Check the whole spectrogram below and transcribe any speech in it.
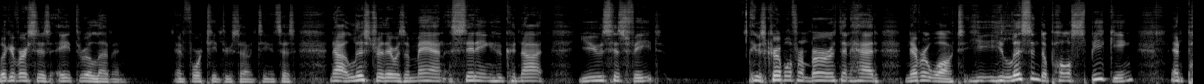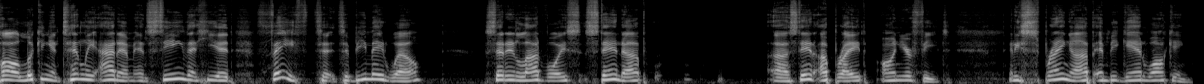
Look at verses 8 through 11 and 14 through 17. It says, Now at Lystra there was a man sitting who could not use his feet he was crippled from birth and had never walked. He, he listened to Paul speaking, and Paul, looking intently at him and seeing that he had faith to, to be made well, said in a loud voice, Stand up, uh, stand upright on your feet. And he sprang up and began walking.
